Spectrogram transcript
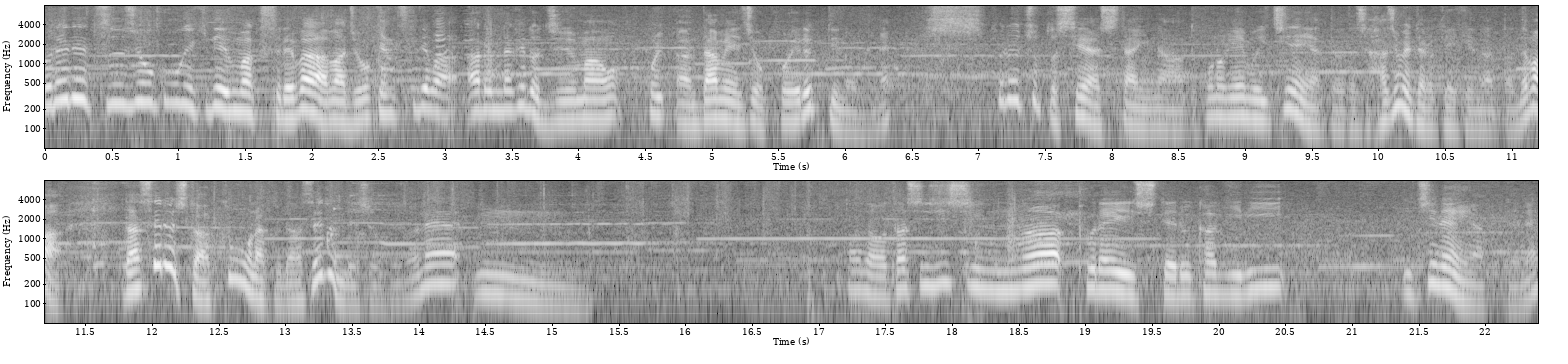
それで通常攻撃でうまくすれば、まあ、条件付きではあるんだけど10万をダメージを超えるっていうのでね。それをちょっとシェアしたいなと。このゲーム1年やって私初めての経験だったんでまあ出せる人は苦もなく出せるんでしょうけどね。うん。ただ私自身がプレイしてる限り1年やってね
